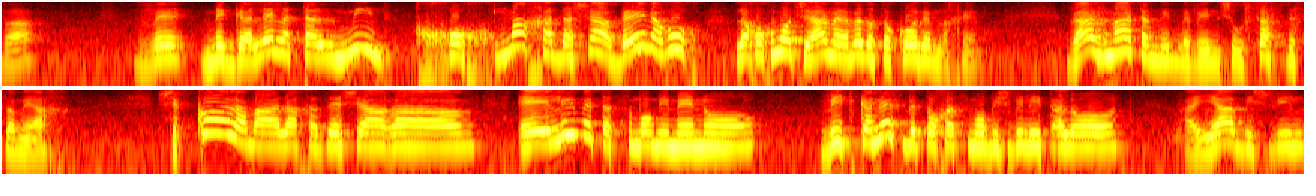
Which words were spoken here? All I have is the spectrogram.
בא ומגלה לתלמיד חוכמה חדשה, באין ערוך לחוכמות שהיה מלמד אותו קודם לכן. ואז מה התלמיד מבין? שהוא שש ושמח, שכל המהלך הזה שהרב העלים את עצמו ממנו והתכנס בתוך עצמו בשביל להתעלות, היה בשביל,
